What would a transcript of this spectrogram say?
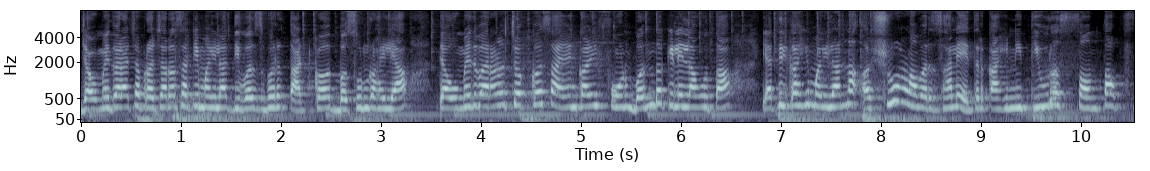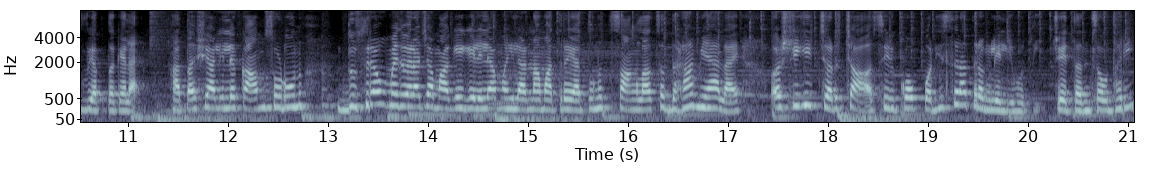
ज्या उमेदवाराच्या प्रचारासाठी महिला दिवसभर ताटकळत बसून राहिल्या त्या उमेदवारानं चक्क सायंकाळी फोन बंद केलेला होता. यातील काही महिलांना अश्रू अनावर झाले तर काहींनी तीव्र संताप व्यक्त केलाय. हाताशी आलेलं काम सोडून दुसऱ्या उमेदवाराच्या मागे गेलेल्या महिलांना मात्र यातून चांगलाच धडा मिळालाय अशी ही चर्चा सिडको परिसरात रंगलेली होती. चेतन चौधरी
